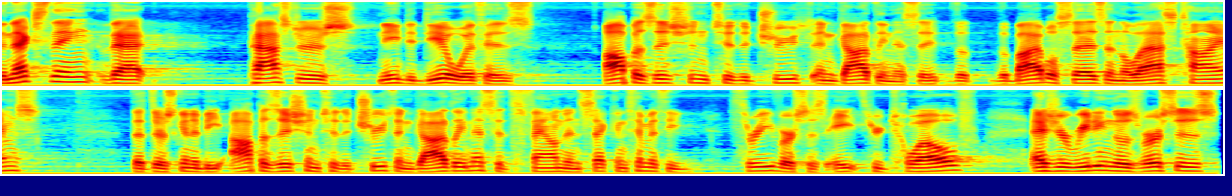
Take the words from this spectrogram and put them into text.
The next thing that pastors need to deal with is opposition to the truth and godliness. The, the, the Bible says in the last times that there's going to be opposition to the truth and godliness. It's found in 2 Timothy 3, verses 8 through 12. As you're reading those verses,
